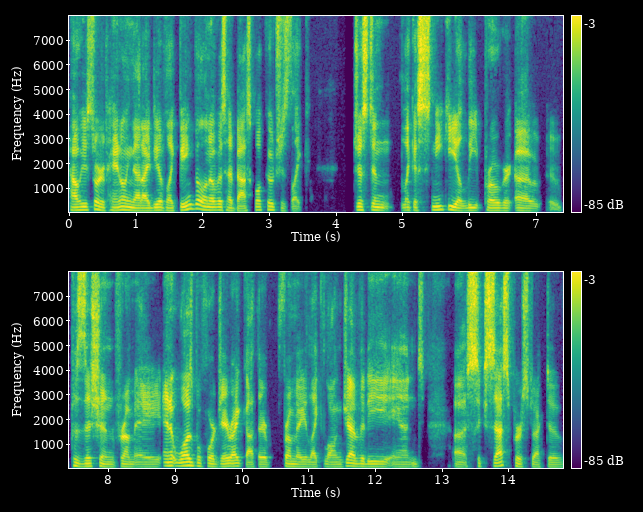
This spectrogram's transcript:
how he's sort of handling that idea of like being villanova's head basketball coach is like just in like a sneaky elite program uh, position from a and it was before Jay Wright got there from a like longevity and uh, success perspective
